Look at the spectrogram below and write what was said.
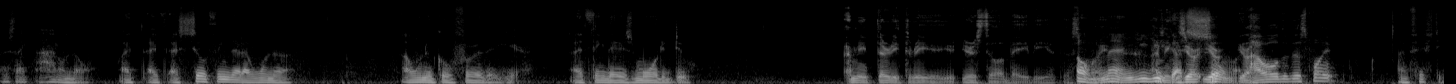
I was like, I don't know. I, I, I still think that I want to I want to go further here. I think there's more to do. I mean, 33, you- you're still a baby at this Oh, point. Oh, man, you- I you've mean, got you're, so you're, much. you're how old at this point? I'm 50.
